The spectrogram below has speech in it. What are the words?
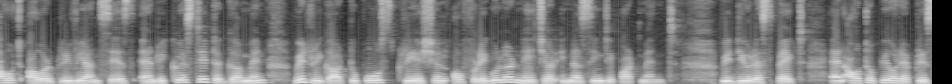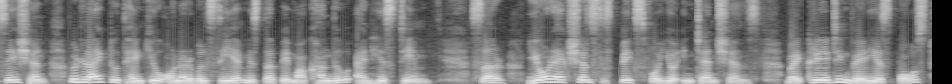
out our grievances and requested the government with regard to post creation of regular nature in nursing department. With due respect and out of pure appreciation, we'd like to thank you, Honorable CM Mr. Pema Khandu and his team. Sir, your actions speaks for your intentions. By creating various posts,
